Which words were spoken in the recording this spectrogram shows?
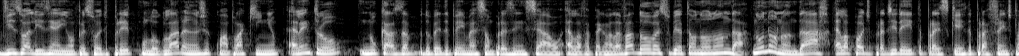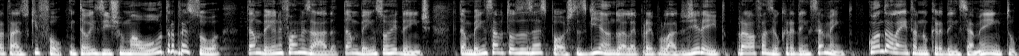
visualizem aí uma pessoa de preto com logo laranja, com a plaquinha. Ela entrou, no caso da, do BDP imersão presencial, ela vai pegar um elevador, vai subir até o nono andar. No nono andar, ela pode ir pra direita, pra esquerda, pra frente, pra trás, o que for. Então existe uma outra pessoa, também uniformizada, também sorridente, que também sabe todas as respostas, guiando ela para ir pro lado direito para ela fazer o credenciamento. Quando ela entra no credenciamento,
